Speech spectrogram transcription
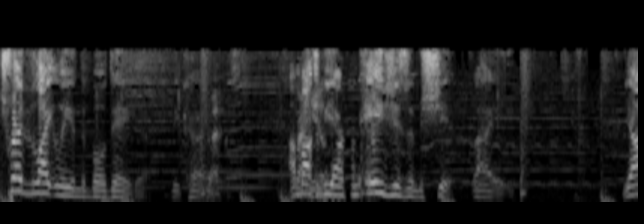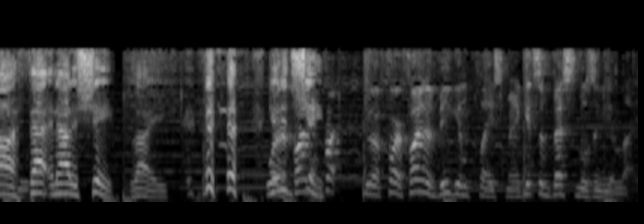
tread lightly in the bodega because Right. I'm Right, about to be know- on some ageism shit. Like, y'all fat and out of shape. Like, get Well, in find, shape. find- you know, for find a vegan place, man. Get some vegetables in your life.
